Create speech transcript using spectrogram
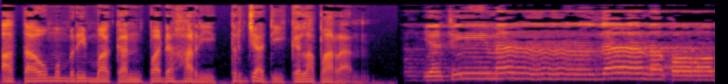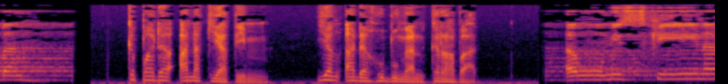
Atau memberi makan pada hari terjadi kelaparan. Kepada anak yatim yang ada hubungan kerabat. أو مسكينا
